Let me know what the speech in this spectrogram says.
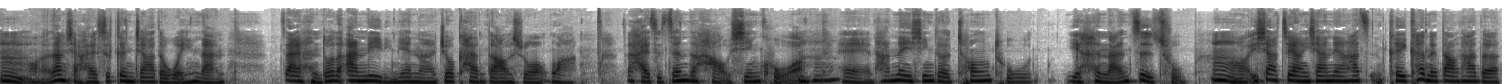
嗯，啊让小孩是更加的为难。在很多的案例里面呢，就看到说，哇，这孩子真的好辛苦哦，哎、他内心的冲突也很难自处，嗯。啊，一下这样一下那样，他可以看得到他的。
